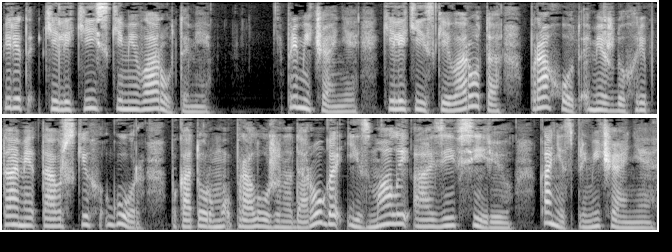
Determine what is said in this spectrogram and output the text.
перед Киликийскими воротами — Примечание. Киликийские ворота — проход между хребтами Таврских гор, по которому проложена дорога из Малой Азии в Сирию. Конец примечания.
